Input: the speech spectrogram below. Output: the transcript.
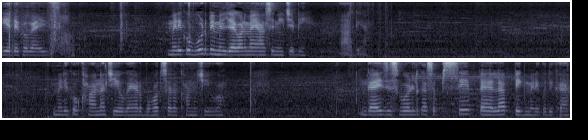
ये देखो गाइज़ मेरे को वुड भी मिल जाएगा और मैं यहाँ से नीचे भी आ गया। मेरे को खाना चाहिए होगा यार, बहुत सारा खाना चाहिए होगा। गाइज़ इस वर्ल्ड का सबसे पहला पिग मेरे को दिखा। है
